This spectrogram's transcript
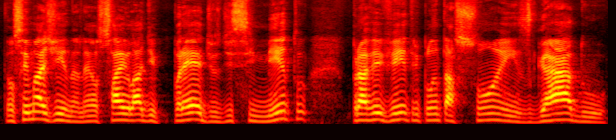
Então você imagina, né? Eu saio lá de prédios de cimento para viver entre plantações, gado.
